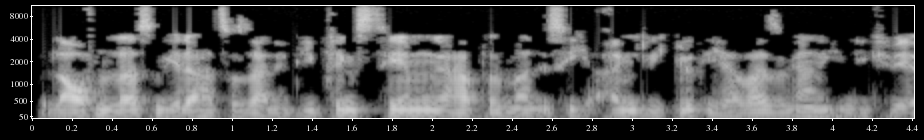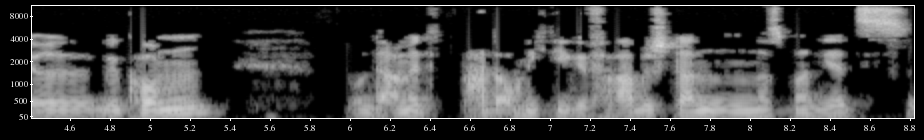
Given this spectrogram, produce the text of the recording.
laufen lassen. Jeder hat so seine Lieblingsthemen gehabt und man ist sich eigentlich glücklicherweise gar nicht in die Quere gekommen. Und damit hat auch nicht die Gefahr bestanden, dass man jetzt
